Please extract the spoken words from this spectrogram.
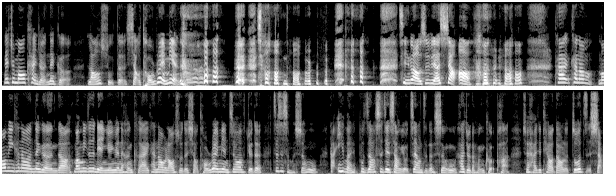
那只猫看着那个老鼠的小头锐面，小头。请老师比较笑哦，然后他看到猫咪，看到那个你知道，猫咪就是脸圆圆的很可爱。看到老鼠的小头锐面之后，觉得这是什么生物？他一本不知道世界上有这样子的生物，他觉得很可怕，所以他就跳到了桌子上，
